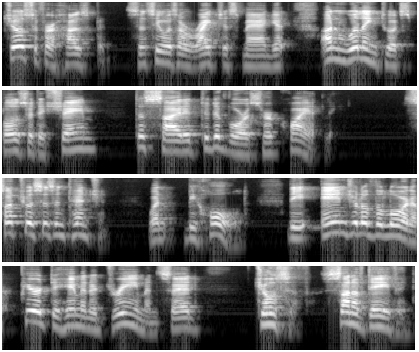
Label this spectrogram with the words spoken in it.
Joseph, her husband, since he was a righteous man, yet unwilling to expose her to shame, decided to divorce her quietly. Such was his intention, when, behold, the angel of the Lord appeared to him in a dream and said, Joseph, son of David,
